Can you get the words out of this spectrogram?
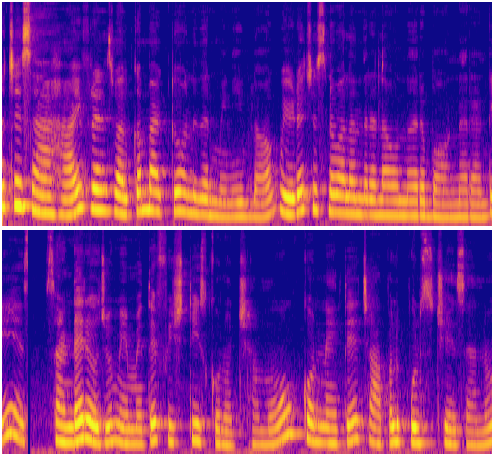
వచ్చేసా. Hi friends welcome back to another mini blog video చూసిన వాళ్ళందరూ ఎలా ఉన్నారు? బాగున్నారండి? సండే రోజు మేమైతే ఫిష్ తీసుకొని వచ్చాము. కొన్ని అయితే చేపల పులుసు చేశాను.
